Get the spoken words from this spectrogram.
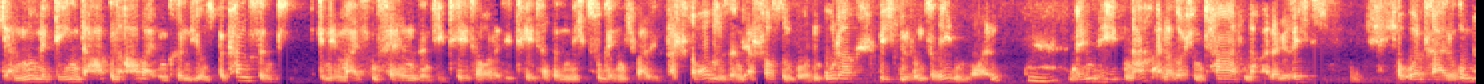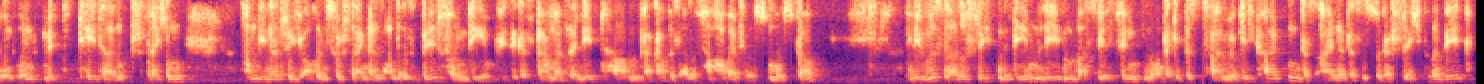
ja nur mit den Daten arbeiten können, die uns bekannt sind. In den meisten Fällen sind die Täter oder die Täterinnen nicht zugänglich, weil sie verstorben sind, erschossen wurden oder nicht mit uns reden wollen. Mhm. Wenn sie nach einer solchen Tat, nach einer Gerichtsverurteilung und, und, und mit Tätern sprechen, haben die natürlich auch inzwischen ein ganz anderes Bild von dem, wie sie das damals erlebt haben. Da gab es also Verarbeitungsmuster. Wir müssen also schlicht mit dem leben, was wir finden. Und da gibt es zwei Möglichkeiten. Das eine, das ist so der schlechtere Weg.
